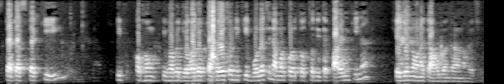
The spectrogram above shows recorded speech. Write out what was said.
স্ট্যাটাসটা কি কখন কীভাবে যোগাযোগটা হয়েছে, উনি কি বলেছেন, এমন কোনো তথ্য দিতে পারেন কিনা? সেই জন্য ওনাকে আহ্বান জানানো হয়েছিল।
